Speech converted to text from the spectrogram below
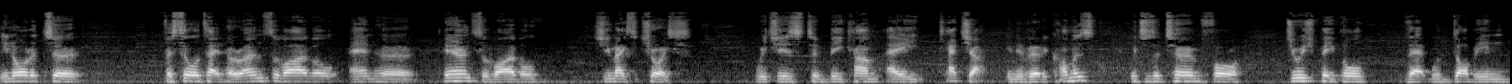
in order to facilitate her own survival and her parents' survival, she makes a choice which is to become a catcher, in inverted commas, which is a term for Jewish people that would dob in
